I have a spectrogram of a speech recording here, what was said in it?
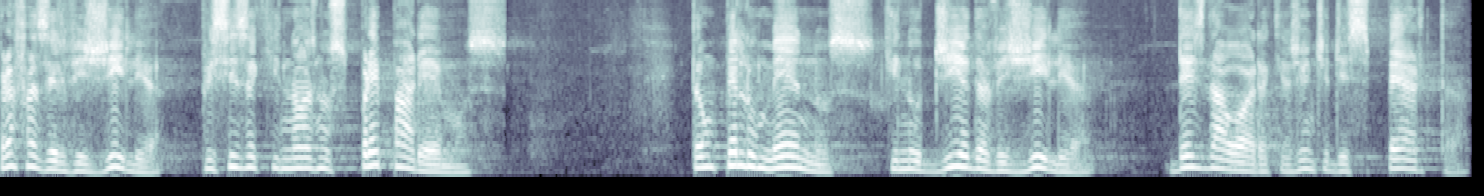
Para fazer vigília, precisa que nós nos preparemos. Então, pelo menos que no dia da vigília, desde a hora que a gente desperta,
